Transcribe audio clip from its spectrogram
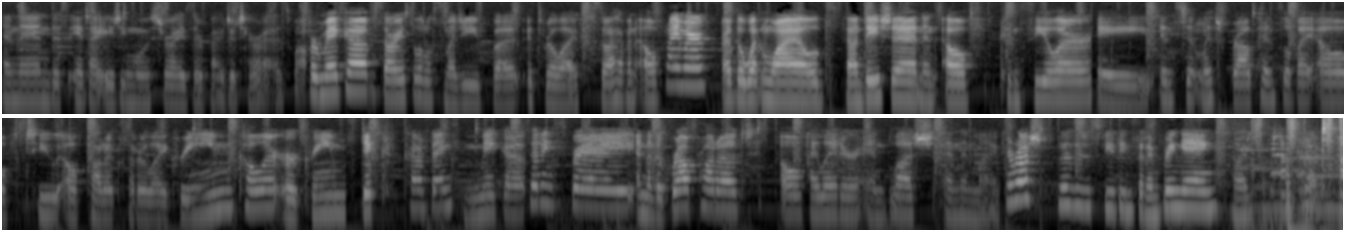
and then this anti-aging moisturizer by doTERRA as well. For makeup, sorry it's a little smudgy, but it's real life. So I have an e.l.f. primer, I have the Wet n Wild foundation, an e.l.f concealer, a instant lift brow pencil by e.l.f., two e.l.f. products that are like cream color or cream stick kind of things, makeup setting spray, another brow product, e.l.f. highlighter and blush, and then my hairbrush. Those are just a few things that I'm bringing. Now I just have to pack it up.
